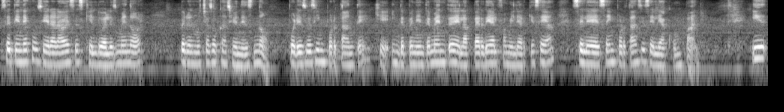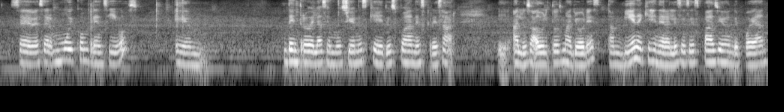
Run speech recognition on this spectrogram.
se tiende a considerar a veces que el duelo es menor, pero en muchas ocasiones no. Por eso es importante que independientemente de la pérdida del familiar que sea, se le dé esa importancia y se le acompañe. Y se debe ser muy comprensivos. Em, dentro de las emociones que ellos puedan expresar. Eh, a los adultos mayores también hay que generarles ese espacio donde puedan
